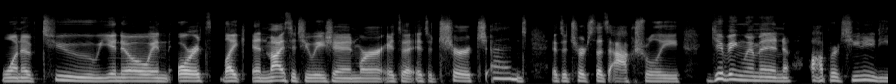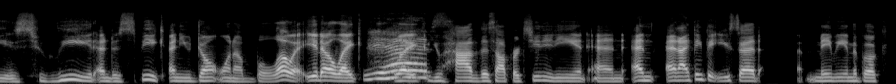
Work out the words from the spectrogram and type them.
one of two, you know, and or it's like in my situation where it's a it's a church and it's a church that's actually giving women opportunities to lead and to speak, and you don't want to blow it, you know, like yes. like you have this opportunity, and and and and I think that you said uh, maybe in the book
